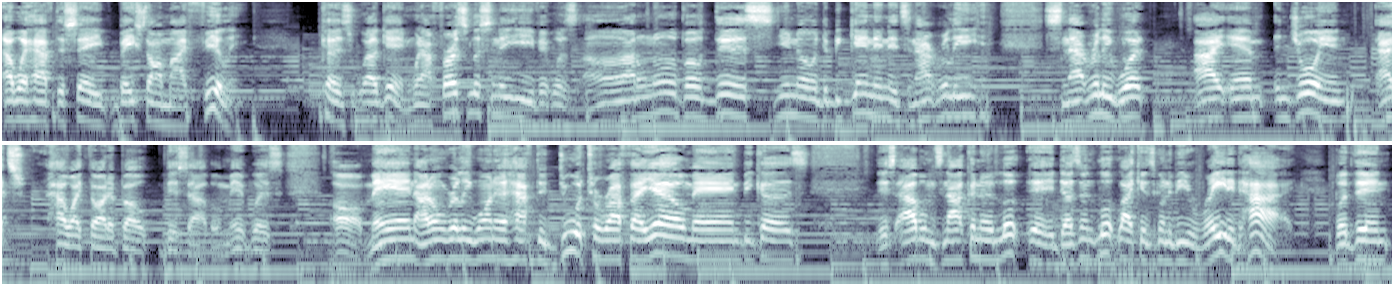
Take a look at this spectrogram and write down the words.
I would have to say, based on my feeling, because well, again, when I first listened to Eve, it was, uh, I don't know about this. You know, in the beginning, it's not really, it's not really what I am enjoying. That's how I thought about this album. It was, oh man, I don't really want to have to do it to Raphael, man, because this album's not gonna look. It doesn't look like it's gonna be rated high. But then,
